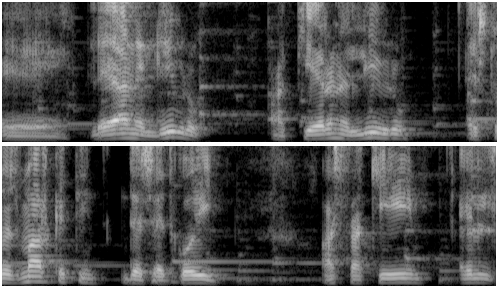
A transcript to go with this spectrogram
eh, lean el libro, adquieran el libro. Esto es marketing de Seth Godin. Hasta aquí el,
